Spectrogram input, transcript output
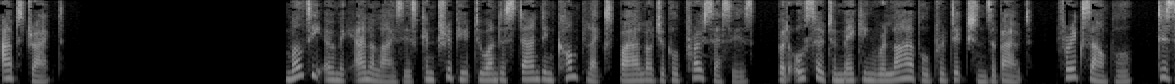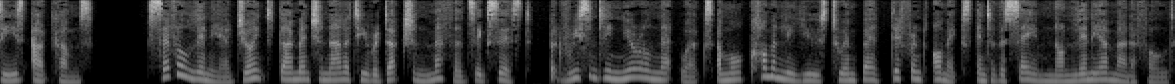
Abstract Multi-omic analyses contribute to understanding complex biological processes, but also to making reliable predictions about, for example, disease outcomes. Several linear joint dimensionality reduction methods exist, but recently neural networks are more commonly used to embed different omics into the same nonlinear manifold.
